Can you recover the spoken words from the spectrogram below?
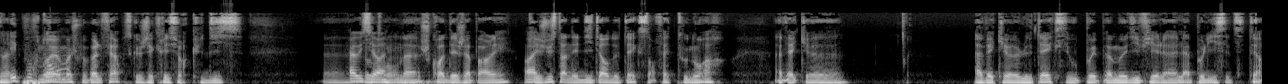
Ouais. Et pourtant- Ouais, moi je peux pas le faire parce que j'écris sur Q10. Euh, Ah oui, c'est vrai. On a, je crois, déjà parlé. Ouais. Qui est juste un éditeur de texte en fait tout noir avec euh, avec euh, le texte et vous pouvez pas modifier la, la police, etc.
